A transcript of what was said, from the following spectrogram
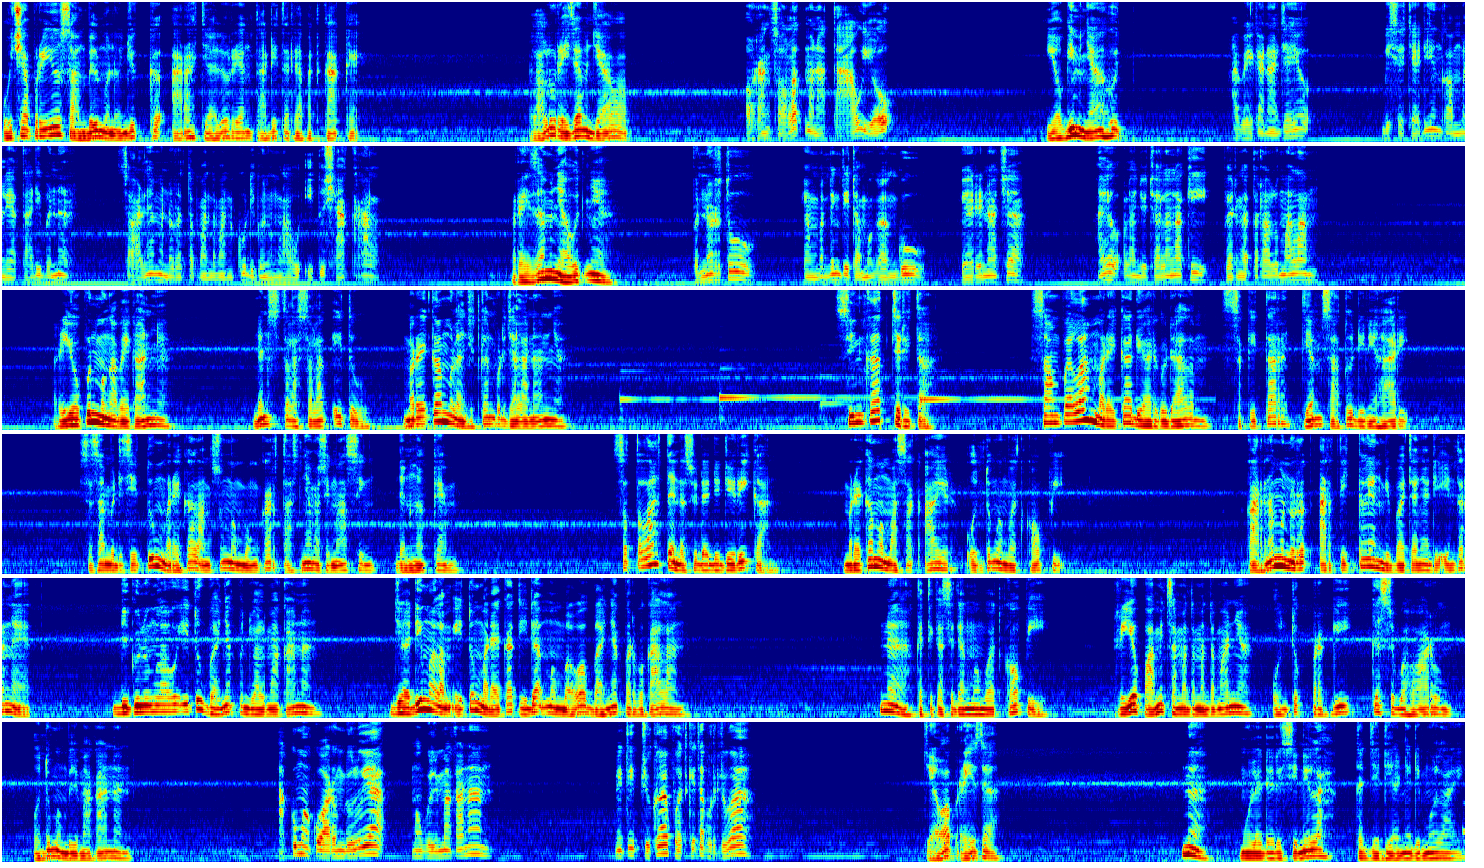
Ucap Rio sambil menunjuk ke arah jalur yang tadi terdapat kakek. Lalu Reza menjawab, Orang sholat mana tahu yuk. Yogi menyahut, Abaikan aja yuk. Bisa jadi yang kamu lihat tadi benar. Soalnya menurut teman-temanku di Gunung Lawu itu sakral. Reza menyahutnya. Bener tuh. Yang penting tidak mengganggu. Biarin aja. Ayo lanjut jalan lagi biar nggak terlalu malam. Rio pun mengabaikannya. Dan setelah salat itu, mereka melanjutkan perjalanannya. Singkat cerita, sampailah mereka di Argo Dalam sekitar jam 1 dini hari. Sesampai di situ mereka langsung membongkar tasnya masing-masing dan ngecamp. Setelah tenda sudah didirikan, mereka memasak air untuk membuat kopi. Karena menurut artikel yang dibacanya di internet, di Gunung Lawu itu banyak penjual makanan. Jadi malam itu mereka tidak membawa banyak perbekalan. Nah, ketika sedang membuat kopi, Rio pamit sama teman-temannya untuk pergi ke sebuah warung untuk membeli makanan. Aku mau ke warung dulu ya, mau beli makanan. Nitip juga buat kita berdua. Jawab Reza. Nah, mulai dari sinilah kejadiannya dimulai.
